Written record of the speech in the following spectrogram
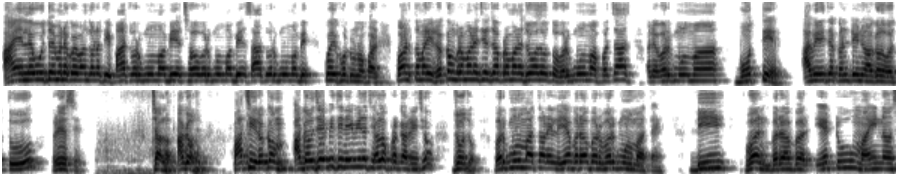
આ એ લેવું તો મને કોઈ વાંધો નથી. પાંચ વર્ગમૂળમાં બે, છ વર્ગમૂળમાં બે, સાત વર્ગમૂળમાં બે, કોઈ ખોટું ન પાડે. પણ તમારી રકમ પ્રમાણે જે પ્રમાણે જોવા દઉં તો વર્ગમૂળમાં પચાસ અને વર્ગમૂળમાં બોતેર. આવી રીતે કન્ટિન્યુ આગળ વધતું રહેશે. ચાલો, આગળ. પાછી રકમ આગળ જે આપી ને એવી નથી, અલગ પ્રકારની છે જોજો. વર્ગમૂળમાં ત્રણ એટલે એ બરાબર. વર્ગમૂળમાં ત્રણ. ડી વન બરાબર a two minus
